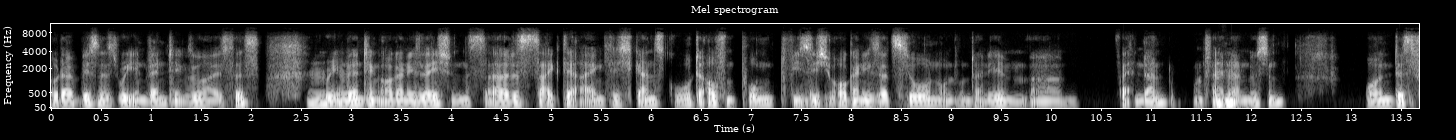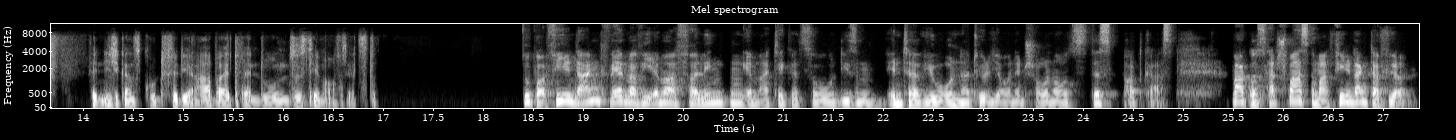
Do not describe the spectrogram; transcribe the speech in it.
oder Business Reinventing, so heißt es. Mhm. Reinventing Organizations. Äh, das zeigt ja eigentlich ganz gut auf den Punkt, wie sich Organisationen und Unternehmen äh, verändern und verändern mhm. müssen. Und das finde ich ganz gut für die Arbeit, wenn du ein System aufsetzt. Super, vielen Dank. Werden wir wie immer verlinken im Artikel zu diesem Interview und natürlich auch in den Show Notes des Podcasts. Markus, hat Spaß gemacht. Vielen Dank dafür.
